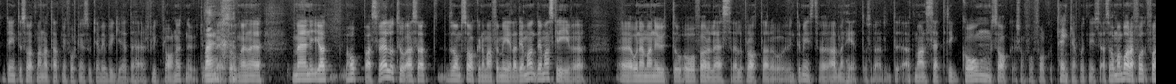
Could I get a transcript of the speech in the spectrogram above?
det är inte så att man har tagit min forskning så kan vi bygga det här flygplanet nu. Nej. Så, men, eh, men jag hoppas väl och tror alltså att de sakerna man förmedlar, det man, det man skriver och när man är ute och, och föreläser eller pratar, och inte minst för allmänhet och sådär, att man sätter igång saker som får folk att tänka på ett nytt sätt. Alltså om man bara får, får,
